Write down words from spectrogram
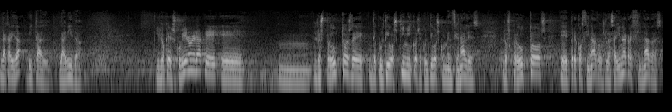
la calidad vital, la vida. Y lo que descubrieron era que eh, los productos de, cultivos químicos, de cultivos convencionales, los productos eh, precocinados, las harinas refinadas,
